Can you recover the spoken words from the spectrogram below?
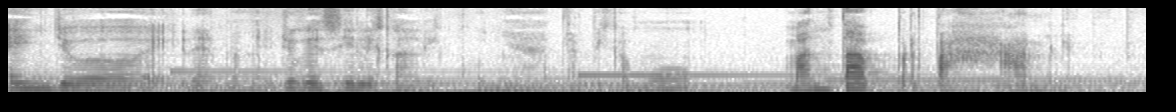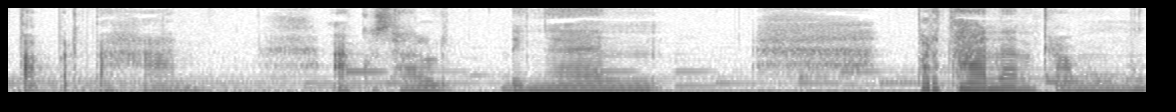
enjoy dan banyak juga sih lika-likunya. Tapi kamu mantap bertahan gitu tetap bertahan. Aku salut dengan pertahanan kamu.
